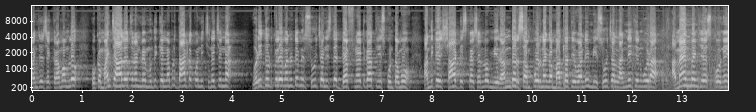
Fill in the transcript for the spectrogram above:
పనిచేసే క్రమంలో ఒక మంచి ఆలోచనను మేము ముందుకెళ్ళినప్పుడు దాంట్లో కొన్ని చిన్న చిన్న ఒడిదుడుకులు ఉంటే మీరు సూచన ఇస్తే డెఫినెట్గా తీసుకుంటాము. అందుకే షార్ట్ డిస్కషన్లో మీరందరూ సంపూర్ణంగా మద్దతు ఇవ్వండి. మీ సూచనలు అన్నిటిని కూడా అమెండ్మెంట్ చేసుకొని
